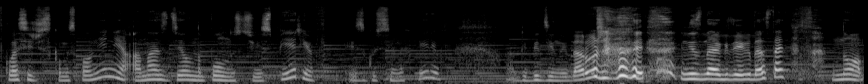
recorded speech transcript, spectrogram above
в классическом исполнении она сделана полностью из перьев, из гусиных перьев лебединые дороже, не знаю, где их достать. Но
